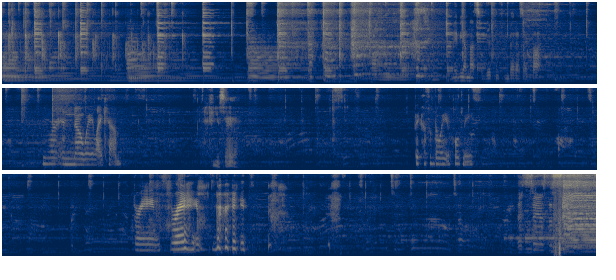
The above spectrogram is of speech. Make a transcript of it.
Maybe I'm not so different from bed as I thought. You are in no way like him. How can you say that? Because of the way you hold me. Brains, brains, brains. This is the sound.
